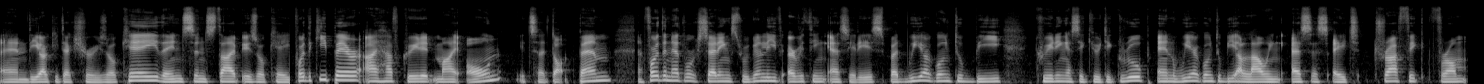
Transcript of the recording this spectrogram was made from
and the architecture is okay. The instance type is okay. For the key pair, I have created my own. It's a .pem. And for the network settings, we're going to leave everything as it is, but we are going to be creating a security group and we are going to be allowing SSH traffic from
